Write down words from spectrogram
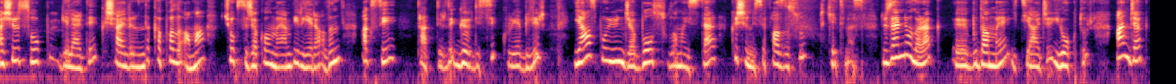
Aşırı soğuk bölgelerde kış aylarında kapalı ama çok sıcak olmayan bir yere alın. Aksi takdirde gövdesi kuruyabilir. Yaz boyunca bol sulama ister, kışın ise fazla su tüketmez. Düzenli olarak e, budanmaya ihtiyacı yoktur. Ancak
